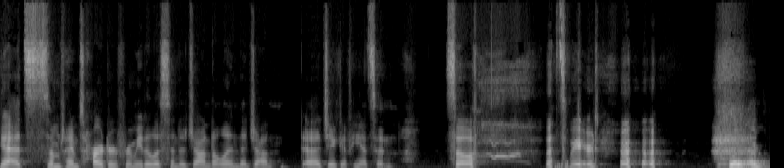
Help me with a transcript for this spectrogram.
yeah it's sometimes harder for me to listen to john dehlin than john uh, jacob hansen. So that's weird. But I'm,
